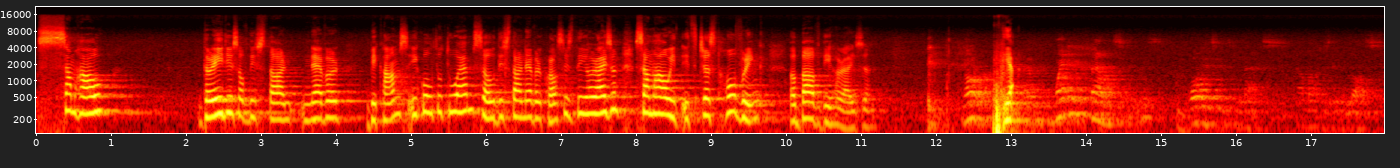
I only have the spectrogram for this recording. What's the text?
somehow the radius of this star never becomes equal to 2m, so this star never crosses the horizon. Somehow it, it's just hovering above the horizon. Nora, Yeah. um, when it bounces, what is its mass? How much is it lost?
